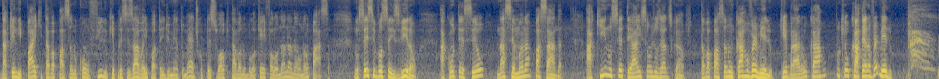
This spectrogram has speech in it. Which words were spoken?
daquele pai que estava passando com o filho que precisava ir para atendimento médico, o pessoal que estava no bloqueio falou: "Não, não, não, não passa". Não sei se vocês viram, aconteceu na semana passada aqui no CTA em São José dos Campos. Tava passando um carro vermelho. Quebraram o carro porque o carro era vermelho.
